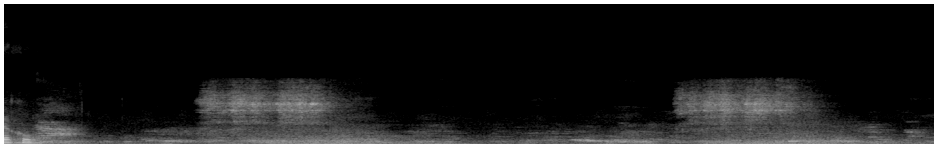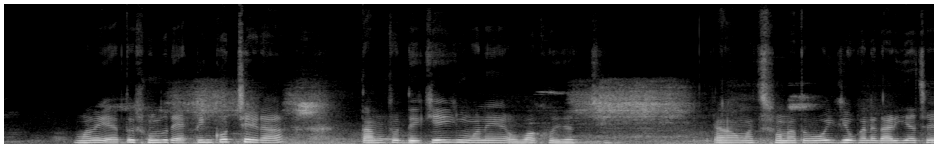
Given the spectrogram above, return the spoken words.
দেখো। মানে এত সুন্দর অ্যাক্টিং করছে এরা, তা আমি তো দেখেই মানে অবাক হয়ে যাচ্ছি। আর আমার সোনা তো ওই যে ওখানে দাঁড়িয়ে আছে।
